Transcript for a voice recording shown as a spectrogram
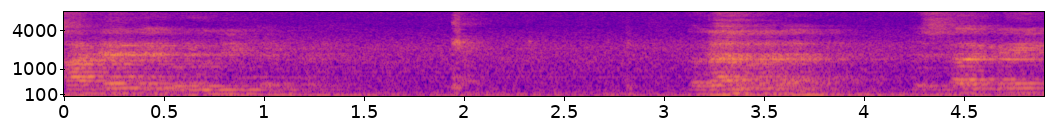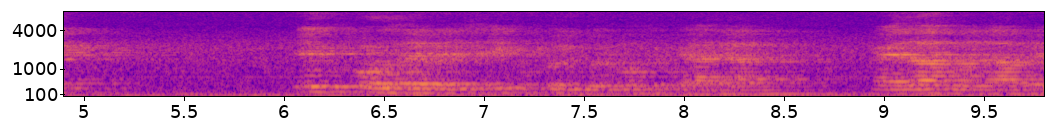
ਸਾਡੇ ਤੇ ਗੁਰੂ ਦੀ ਕਿਰਪਾ ਹੈ। ਰਹਿਮਤ ਹੈ। ਇਸ ਕਰਕੇ ਇੱਕ ਕੁਲ ਦੇ ਵਿੱਚ ਇੱਕ ਕੋਈ ਗੁਰਮੁਖ ਪਿਆਰਾ ਪੈਦਾ ਹੋ ਜਾਵੇ,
